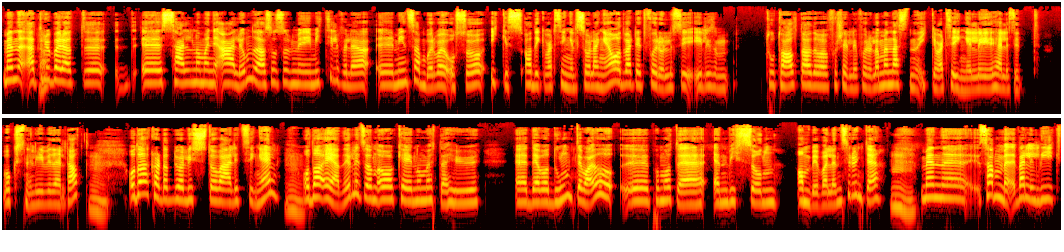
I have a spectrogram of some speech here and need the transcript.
Men jeg tror bare at uh, selv når man er ærlig om det, sånn som i mitt tilfelle uh, Min samboer var jo også ikke, hadde ikke vært singel så lenge, og hadde vært i et forhold i, i liksom totalt, da, det var forskjellige forhold, men nesten ikke vært singel i hele sitt voksne liv i det hele tatt. mm, Og da er det klart at du har lyst til å være litt singel, mm. og da er det jo litt sånn OK, nå møtte jeg hun, eh, det var dumt. Det var jo eh, på en måte en viss sånn ambivalens rundt det. Mm. Men uh, samme, veldig lik,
